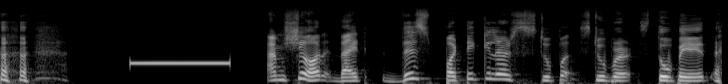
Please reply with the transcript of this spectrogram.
I'm sure that this particular stupor, stupor, stupid,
